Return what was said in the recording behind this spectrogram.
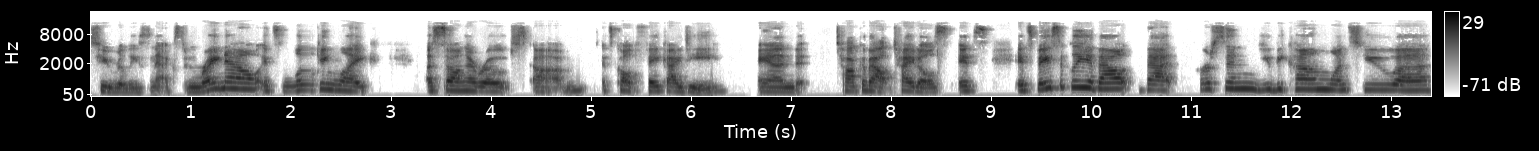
to release next. And right now, it's looking like a song I wrote. Um, it's called Fake ID, and talk about titles. It's it's basically about that person you become once you uh,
